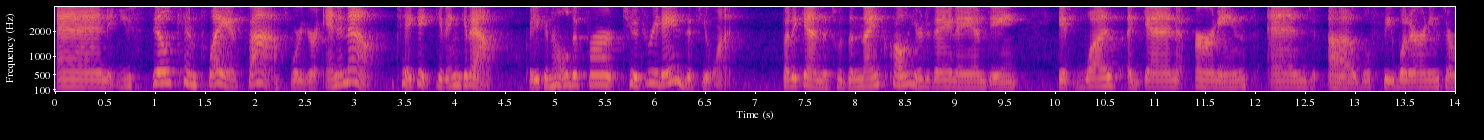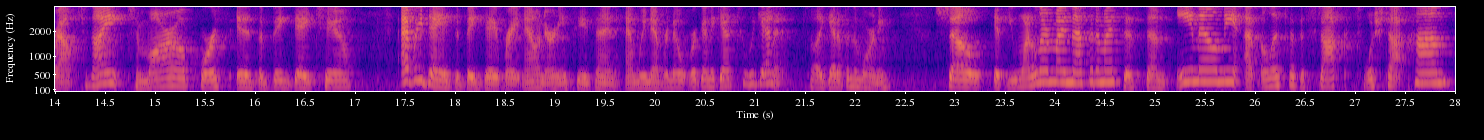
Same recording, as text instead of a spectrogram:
and you still can play it fast where you're in and out, take it, get in, get out, or you can hold it for two or three days if you want. But again, this was a nice call here today in AMD. It was, again, earnings, and uh, we'll see what earnings are out tonight. Tomorrow, of course, is a big day, too. Every day is a big day right now in earnings season, and we never know what we're going to get till we get it, till I get up in the morning. So if you want to learn my method and my system, email me at melissa@thestockswoosh.com,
